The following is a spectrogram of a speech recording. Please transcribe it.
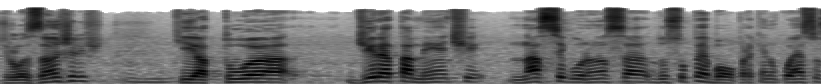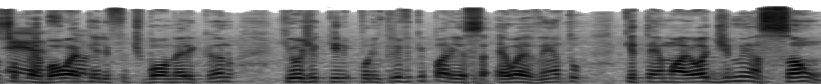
de, Los Angeles uhum. que atua diretamente na segurança do Super Bowl. Para quem não conhece, o é, Super Bowl é, é aquele futebol americano que hoje, por incrível que pareça, é o evento que tem a maior dimensão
